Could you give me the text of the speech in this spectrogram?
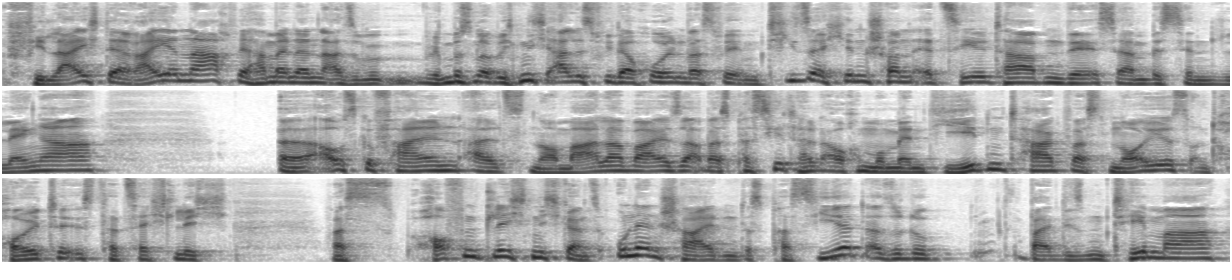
vielleicht der Reihe nach. Wir haben ja dann, also wir müssen, glaube ich, nicht alles wiederholen, was wir im Teaserchen schon erzählt haben. Der ist ja ein bisschen länger äh, ausgefallen als normalerweise, aber es passiert halt auch im Moment jeden Tag was Neues und heute ist tatsächlich was hoffentlich nicht ganz Unentscheidendes passiert. Also du bei diesem Thema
